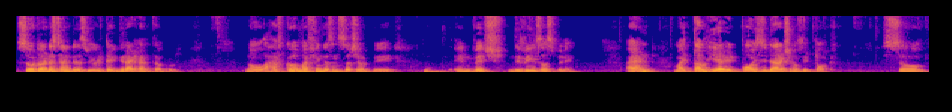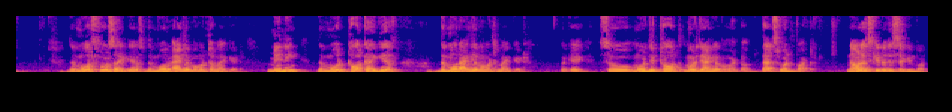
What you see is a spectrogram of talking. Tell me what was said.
So to understand this, we will take the right hand thumb rule. Now I have curved my fingers in such a way in which the wheels are spinning. And my thumb here, it points the direction of the torque. So the more force I give, the more angular momentum I get. Meaning the more torque I give, the more angular momentum I get. Okay, so more the torque, more the angular momentum. That's one part. Now let's get to the second part.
